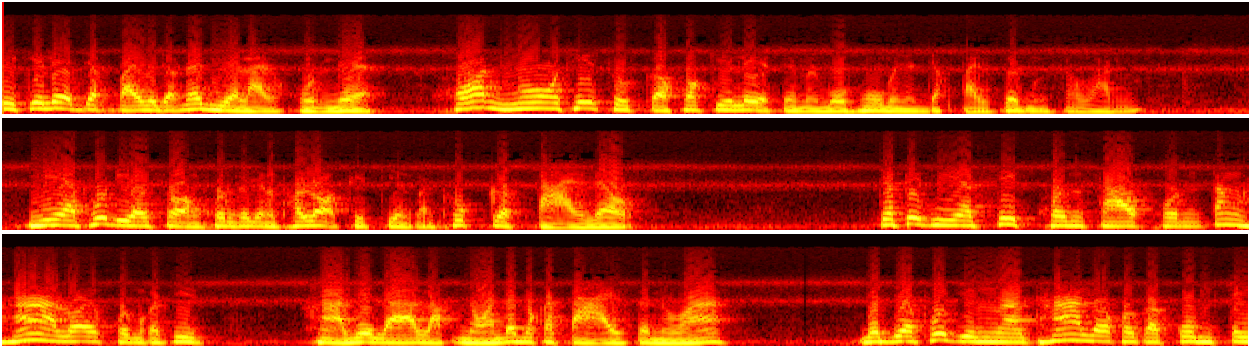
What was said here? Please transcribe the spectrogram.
มีกิเลสอยากไปอยากได้เมียหลายคนเนี่ยค้อนโง่ที่สุดกับข้อกิเลสเนี่ยมันโมโหมันยังอยากไปเพื่อเมืองสวรรค์เมียผู้เดียวสองคนก็ยังทะเลาะผิดเทียงกันทุกเกือบตายแล้ว จะเป็นเมียสิบคนสาวคนตั้งห้าร้อยคนมันก็ที่หาเวลาหลับนอนได้มันก็ตายสนวะเดี๋ยว เดี๋ยวพูดยิงงานท่าแล้วคนกับกลุ่มตี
